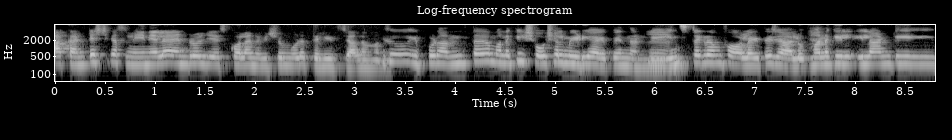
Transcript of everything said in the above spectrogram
ఆ కంటెస్ట్కి అసలు నేను ఎలా ఎన్రోల్ చేసుకోవాలనే విషయం కూడా తెలియదు చాలా మంది సో ఇప్పుడు అంతా మనకి సోషల్ మీడియా అయిపోయిందండి. Hmm. ఇన్స్టాగ్రామ్ ఫాలో అయితే చాలు. మనకి ఇల్- ఇలాంటి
